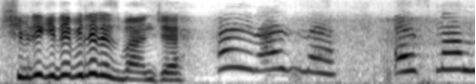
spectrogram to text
Şimdi gidebiliriz bence. Hayır anne. Esma'la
